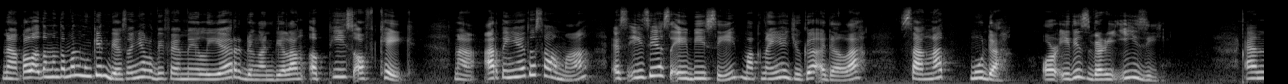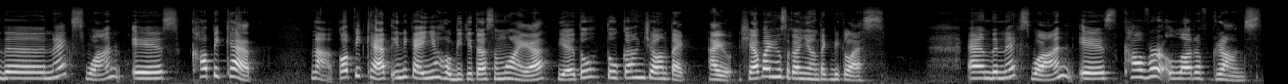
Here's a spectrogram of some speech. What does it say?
Nah, kalau teman-teman mungkin biasanya lebih familiar dengan bilang a piece of cake. Nah, artinya itu sama, as easy as ABC, maknanya juga adalah sangat mudah, or it is very easy. And the next one is copycat. Nah, copycat ini kayaknya hobi kita semua ya, yaitu tukang contek. Ayo, siapa yang suka nyontek di kelas? And the next one is cover a lot of grounds.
